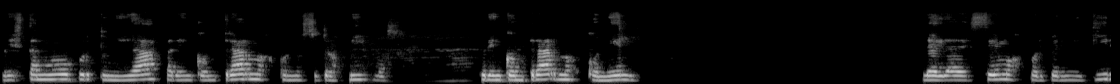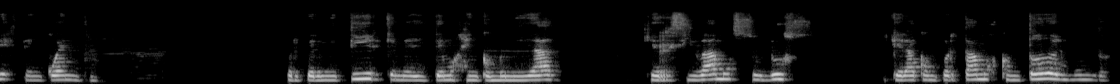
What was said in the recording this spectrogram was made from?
por esta nueva oportunidad para encontrarnos con nosotros mismos, por encontrarnos con Él. Le agradecemos por permitir este encuentro, por permitir que meditemos en comunidad, que recibamos su luz y que la comportamos con todo el mundo.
